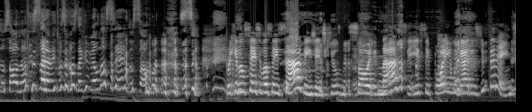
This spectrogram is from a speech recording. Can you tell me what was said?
do sol, não necessariamente você consegue ver o nascer do sol. Porque não sei se vocês sabem, gente, que o sol ele nasce e se põe em lugares diferentes.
